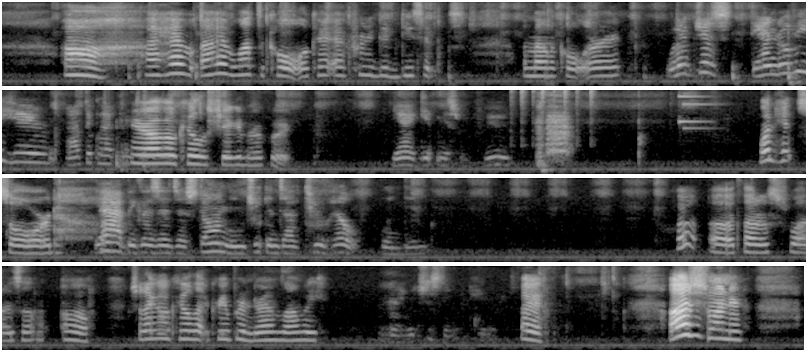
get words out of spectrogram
ah, I have I have lots of coal. Okay, I have pretty good decent amount of coal. All right. We'll just stand over here at the crafting Here, I'll go kill this chicken real quick. Yeah, get me some food. One hit sword. Yeah, because it's a stone and chickens have two health, Brendan. Oh, I thought it spotted something. Oh, should I go kill that creeper and drown zombie? Just here. Okay. I was just wondering.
